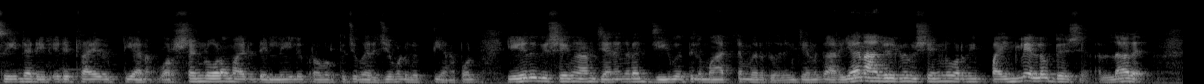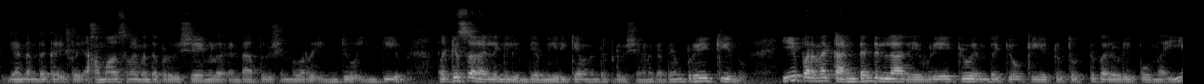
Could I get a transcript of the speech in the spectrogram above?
സീന്റെ എഡിറ്ററായ വ്യക്തിയാണ്. വർഷങ്ങളോളമായിട്ട് ഡൽഹിയിൽ പ്രവർത്തിച്ച് പരിചയമുള്ള വ്യക്തിയാണ്. അപ്പോൾ ഏത് വിഷയങ്ങളാണ് ജനങ്ങളുടെ ജീവിതത്തിൽ മാറ്റം വരുത്തുക? അല്ലെങ്കിൽ ജനങ്ങൾക്ക് അറിയാൻ ആഗ്രഹിക്കുന്ന വിഷയങ്ങൾ ഈ പൈങ്കിളിയല്ല ഉദ്ദേശിച്ചത്. അല്ലാതെ ഞാൻ എന്തൊക്കെ ഇപ്പോൾ ഹമാസുമായി ബന്ധപ്പെട്ട വിഷയങ്ങൾ രണ്ടാമത്തെ വിഷയം എന്ന് പറഞ്ഞാൽ ഇന്ത്യ ഇന്ത്യയും പാകിസ്ഥാൻ അല്ലെങ്കിൽ ഇന്ത്യ അമേരിക്കയുമായി ബന്ധപ്പെട്ട വിഷയങ്ങളൊക്കെ അദ്ദേഹം ബ്രേക്ക് ചെയ്യുന്നു. ഈ പറഞ്ഞ കണ്ടന്റ് ഇല്ലാതെ എവിടേക്കോ എന്തൊക്കെയോ കേട്ടു തൊട്ട് തലോടി പോകുന്ന ഈ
